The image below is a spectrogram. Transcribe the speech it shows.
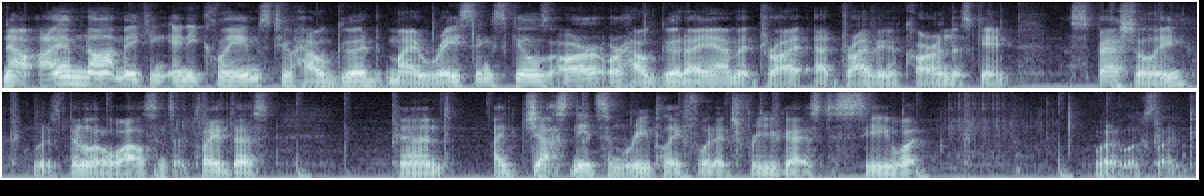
Now, I am not making any claims to how good my racing skills are or how good I am at, dri at driving a car in this game, especially when it's been a little while since I played this. And I just need some replay footage for you guys to see what, what it looks like.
